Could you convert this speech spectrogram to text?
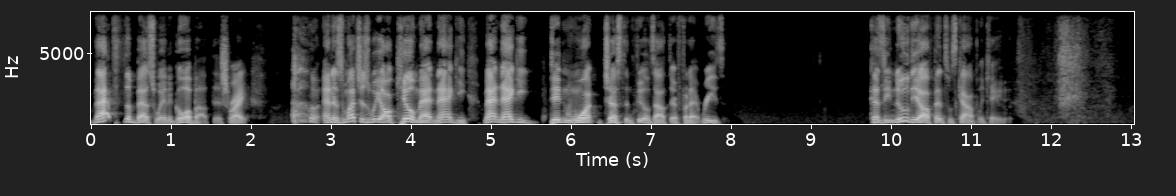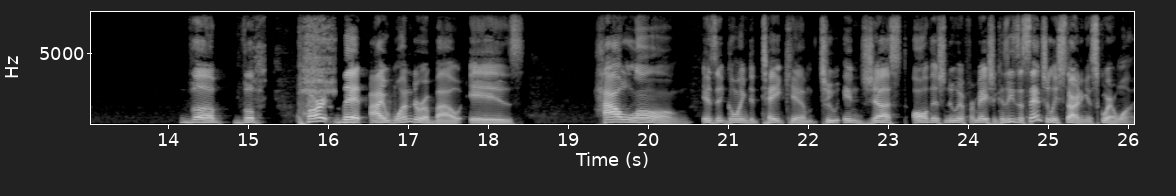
That's the best way to go about this, right? and as much as we all kill Matt Nagy, Matt Nagy didn't want Justin Fields out there for that reason. Because he knew the offense was complicated. The the part that I wonder about is how long is it going to take him to ingest all this new information? Because he's essentially starting at square one.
